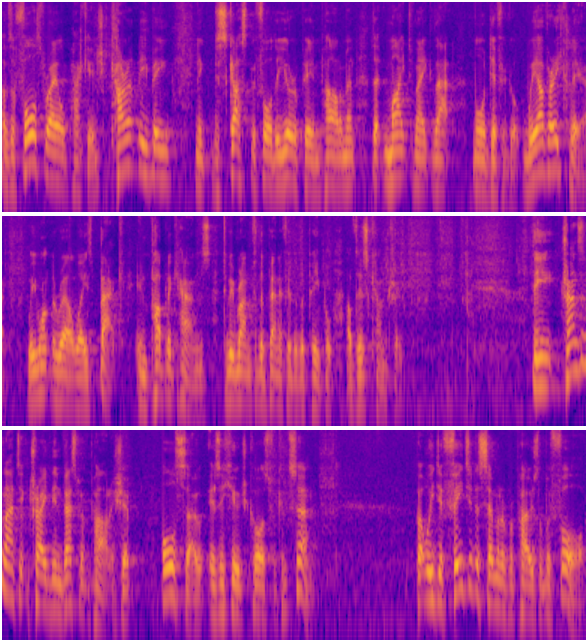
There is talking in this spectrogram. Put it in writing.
of the fourth rail package currently being discussed before the European Parliament that might make that more difficult. We are very clear. We want the railways back in public hands to be run for the benefit of the people of this country. The Transatlantic Trade and Investment Partnership also is a huge cause for concern. But we defeated a similar proposal before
